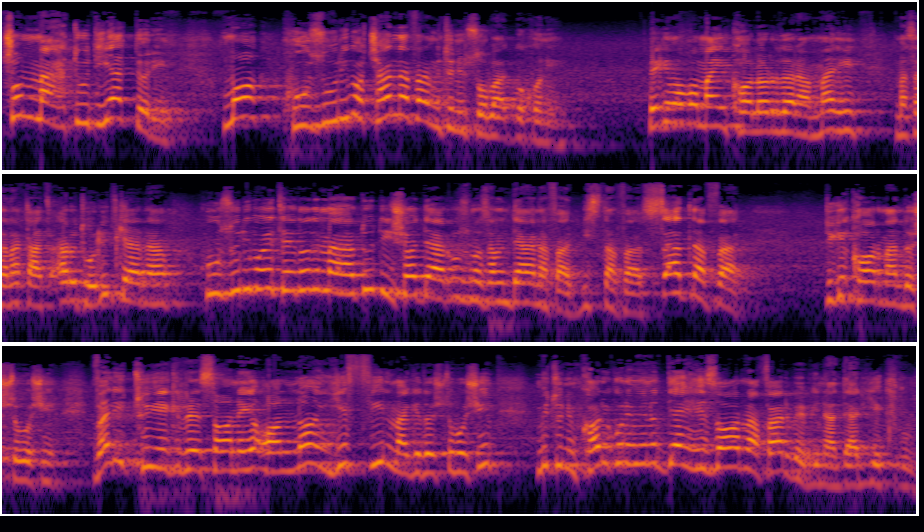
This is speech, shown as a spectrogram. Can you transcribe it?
چون محدودیت داریم. ما حضوری با چند نفر می‌تونیم صحبت بکنیم؟ بگیم آقا من این کالا رو دارم من این مثلا قطعه رو تولید کردم. حضوری با یه تعداد محدودی شاید در روز مثلا 10 نفر 20 نفر 100 نفر دیگه کارمند داشته باشیم ولی توی یک رسانه آنلاین یه فیلم اگه داشته باشیم می‌تونیم کاری کنیم اینو ده هزار نفر ببینن در یک روز.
